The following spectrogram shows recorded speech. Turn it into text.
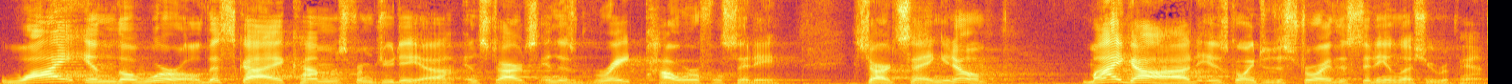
Why in the world this guy comes from Judea and starts in this great, powerful city, starts saying, you know, my God is going to destroy this city unless you repent.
